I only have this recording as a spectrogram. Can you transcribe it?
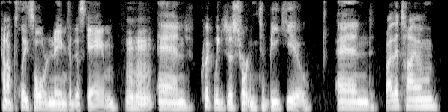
kind of placeholder name for this game Mm-hmm. and quickly just shortened to BQ. And by the time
